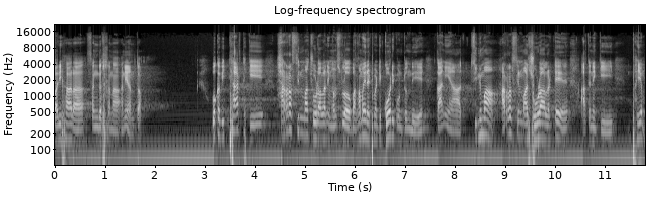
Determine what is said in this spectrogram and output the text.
పరిహార సంఘర్షణ అని అంటాం. ఒక విద్యార్థికి హర్రర్ సినిమా చూడాలని మనసులో బలమైనటువంటి కోరిక ఉంటుంది. కానీ ఆ సినిమా హర్రర్ సినిమా చూడాలంటే అతనికి భయం.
